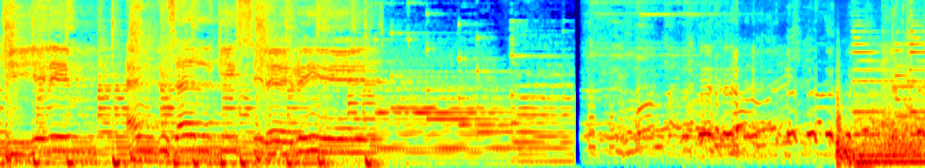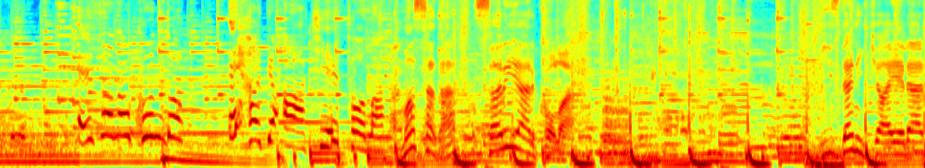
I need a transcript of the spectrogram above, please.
Giyelim en güzel giysileri Ezan okundu. E hadi afiyet ola. Masada Sarıyer Kola. Bizden hikayeler,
